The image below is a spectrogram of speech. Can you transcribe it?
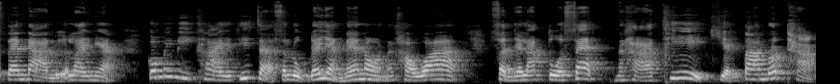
Standard หรืออะไรเนี่ย ก็ไม่มีใครที่จะสรุปได้อย่างแน่นอนนะคะว่า สัญลักษณ์ตัว Z นะคะ ที่เขียนตามรถถัง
